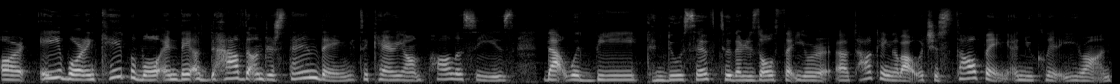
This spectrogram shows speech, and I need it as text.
are able and capable and they have the understanding to carry on policies that would be conducive to the results that you're uh, talking about, which is stopping a nuclear Iran,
